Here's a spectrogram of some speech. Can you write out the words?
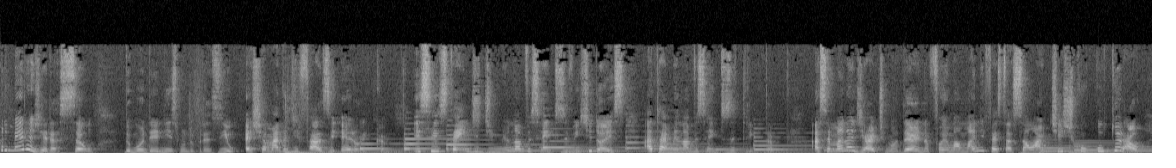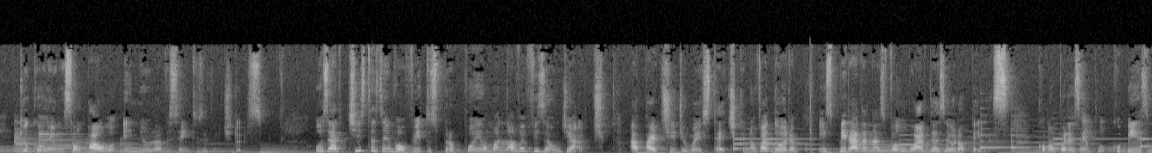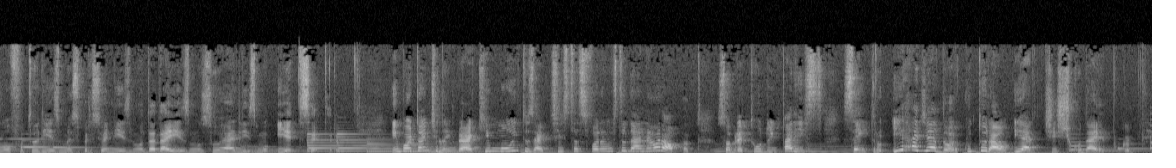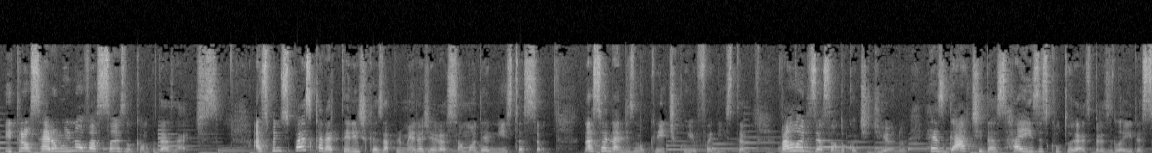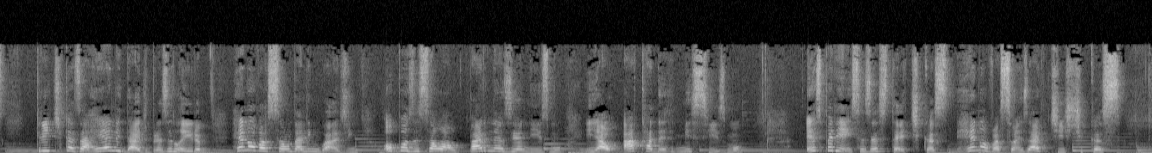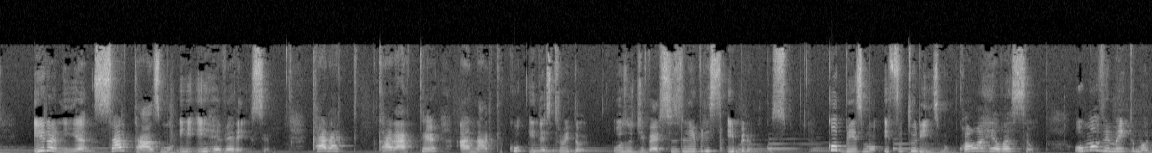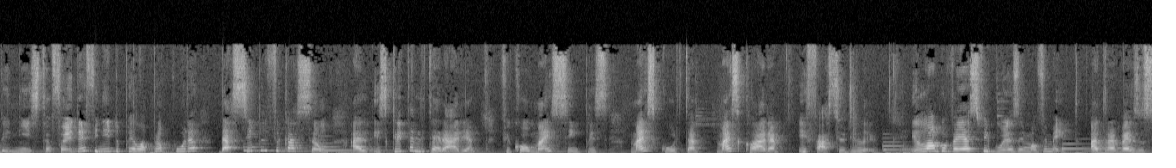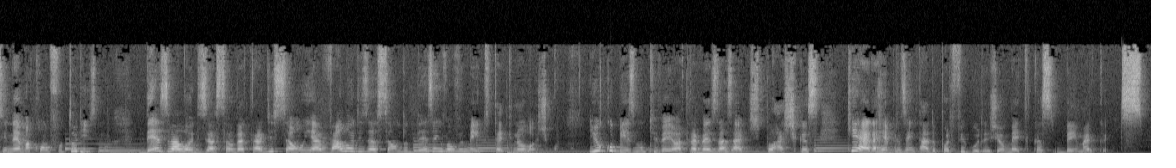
Primeira geração do modernismo no Brasil é chamada de fase heróica e se estende de 1922 até 1930. A Semana de Arte Moderna foi uma manifestação artístico-cultural que ocorreu em São Paulo em 1922. Os artistas envolvidos propõem uma nova visão de arte, a partir de uma estética inovadora inspirada nas vanguardas europeias como por exemplo cubismo, futurismo, expressionismo, dadaísmo, surrealismo e etc. Importante lembrar que muitos artistas foram estudar na Europa, sobretudo em Paris, centro irradiador cultural e artístico da época, e trouxeram inovações no campo das artes. As principais características da primeira geração modernista são nacionalismo crítico e ufanista, valorização do cotidiano, resgate das raízes culturais brasileiras, críticas à realidade brasileira, renovação da linguagem, oposição ao parnasianismo e ao academicismo, experiências estéticas, renovações artísticas, ironia, sarcasmo e irreverência, caráter anárquico e destruidor uso de versos livres e brancos. Cubismo e futurismo. Qual a relação? O movimento modernista foi definido pela procura da simplificação. A escrita literária ficou mais simples, mais curta, mais clara e fácil de ler. E logo veio as figuras em movimento, através do cinema com o futurismo, desvalorização da tradição e a valorização do desenvolvimento tecnológico e o cubismo, que veio através das artes plásticas, que era representado por figuras geométricas bem marcantes.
